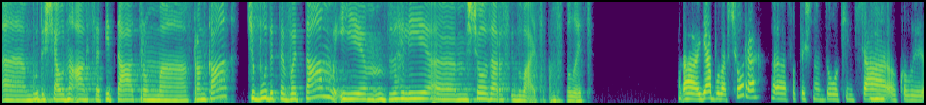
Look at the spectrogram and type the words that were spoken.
е, буде ще одна акція під театром е, Франка. Чи будете ви там, і взагалі, е, що зараз відбувається там в столиці? Я була вчора, е, фактично до кінця, коли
